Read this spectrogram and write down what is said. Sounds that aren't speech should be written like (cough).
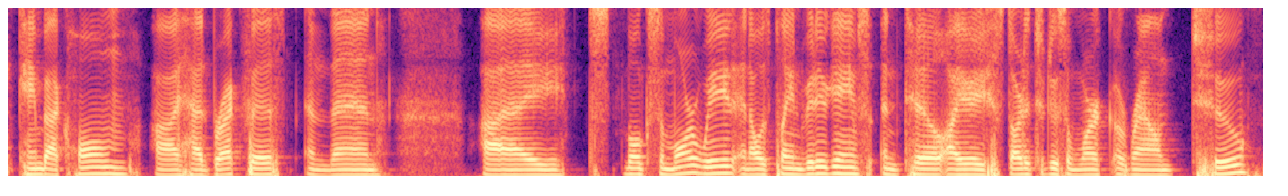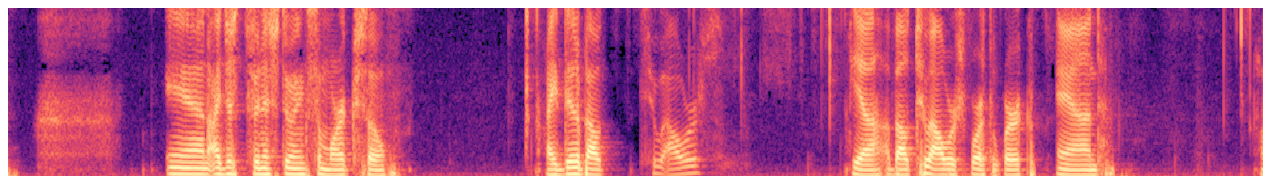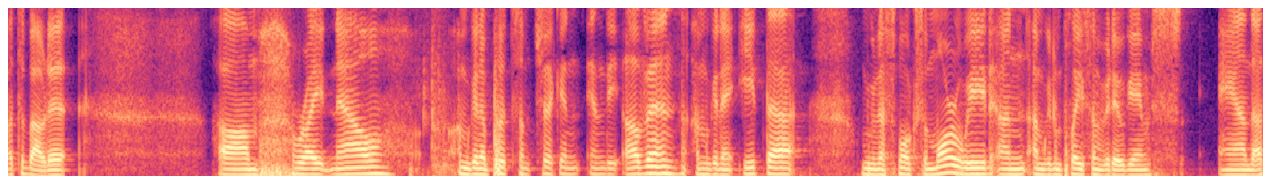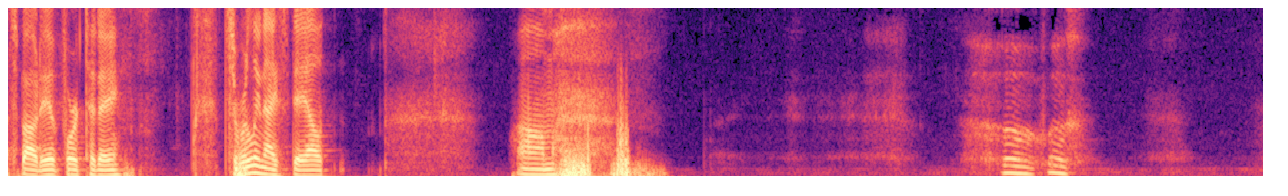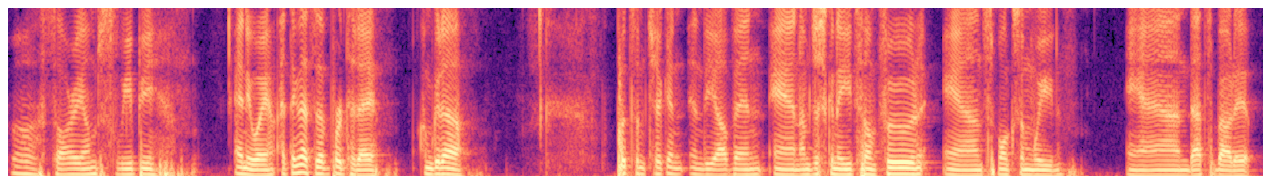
came back home. I had breakfast, and then I smoked some more weed and I was playing video games until I started to do some work around 2. And I just finished doing some work, so I did about 2 hours. Yeah, about 2 hours worth of work and that's about it. Um, right now, I'm gonna put some chicken in the oven. I'm gonna eat that. I'm gonna smoke some more weed and I'm gonna play some video games. And that's about it for today. It's a really nice day out. Um. (sighs) Oh, oh, sorry, I'm sleepy. Anyway, I think that's it for today. I'm gonna put some chicken in the oven and I'm just gonna eat some food and smoke some weed. And that's about it.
